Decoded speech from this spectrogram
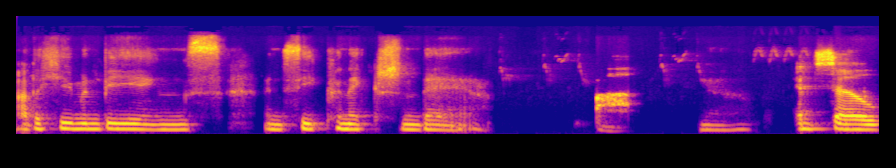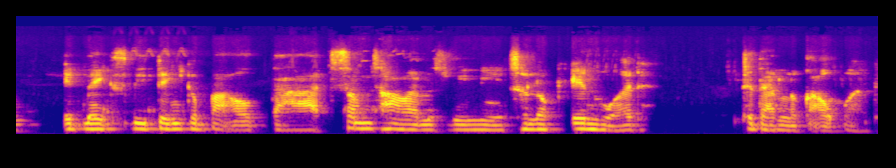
other human beings and see connection there. Ah. Yeah. And so it makes me think about that sometimes we need to look inward to then look outward.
